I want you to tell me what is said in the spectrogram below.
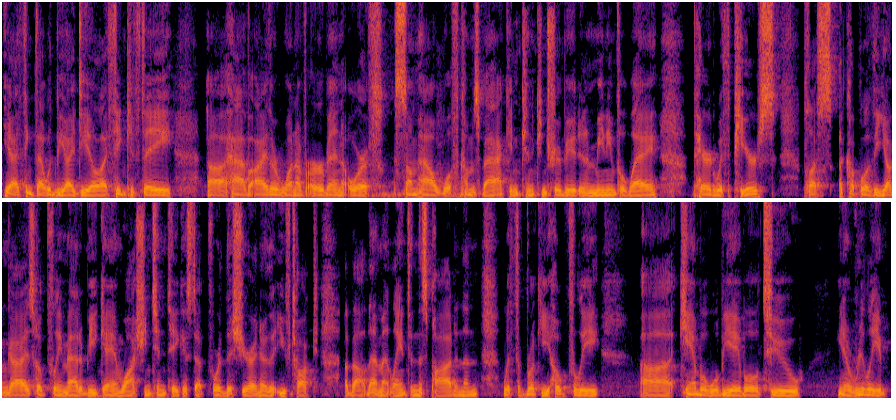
Yeah, I think that would be ideal. I think if they uh, have either one of Urban or if somehow Wolfe comes back and can contribute in a meaningful way, paired with Pierce, plus a couple of the young guys, hopefully Madubuike and Washington take a step forward this year. I know that you've talked about them at length in this pod. And then with the rookie, hopefully uh, Campbell will be able to, you know, really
